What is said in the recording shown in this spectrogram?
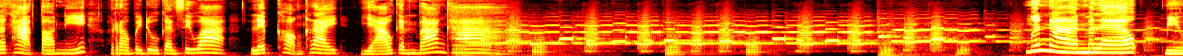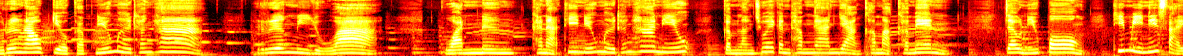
ละค่ะ ตอนนี้เราไปดูกันซิว่า เล็บของใครยาวกันบ้างค่ะเมื่อนานมาแล้วมีเรื่องเล่าเกี่ยวกับนิ้วมือทั้งห้า เรื่องมีอยู่ว่า วันหนึ่งขณะที่นิ้วมือทั้งห้านิ้วกำลังช่วยกันทำงานอย่างขมักเขม้น เจ้านิ้วโป้งที่มีนิสัย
